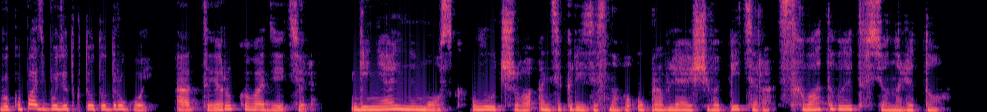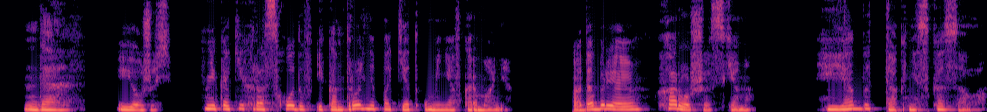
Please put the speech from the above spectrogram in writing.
Выкупать будет кто-то другой. А ты руководитель. Гениальный мозг лучшего антикризисного управляющего Питера схватывает все на лету. Да, Ёжусь. Никаких расходов и контрольный пакет у меня в кармане. Одобряю. Хорошая схема. Я бы так не сказала.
